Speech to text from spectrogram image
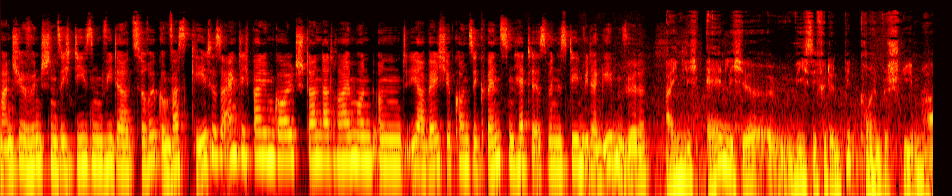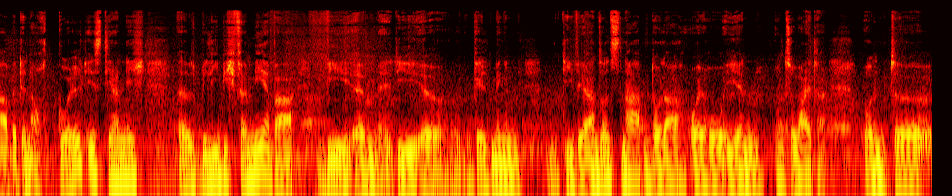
Manche wünschen sich diesen wieder zurück. Um was geht es eigentlich bei dem Goldstandard, Raimund? Und ja, welche Konsequenzen hätte es, wenn es den wieder geben würde? Eigentlich ähnliche, wie ich sie für den Bitcoin beschrieben habe. Denn auch Gold ist ja nicht äh, beliebig vermehrbar wie ähm, die äh, Geldmengen, die wir ansonsten haben. Dollar, Euro, Yen und so weiter. Und äh,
